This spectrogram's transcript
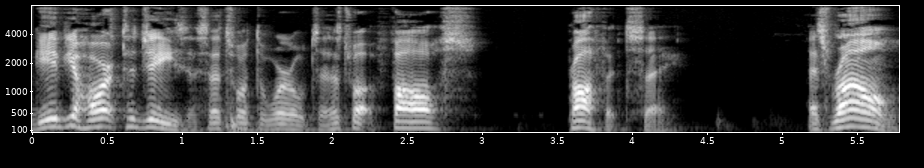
Give your heart to Jesus. That's what the world says. That's what false prophets say. That's wrong.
